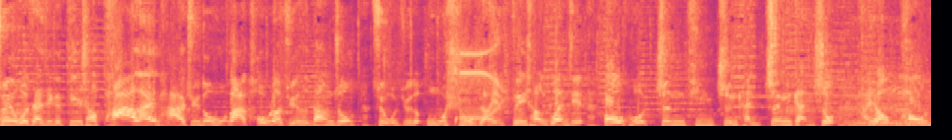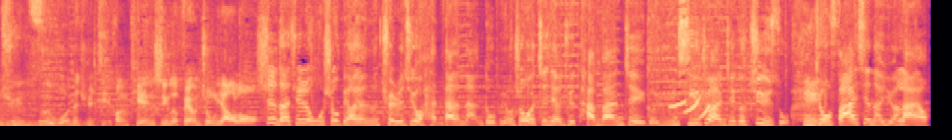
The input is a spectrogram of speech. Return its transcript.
所以我在这个地上爬来爬去都无法投入到角色当中。所以我觉得无实物表演非常关键，包括真听、真看、真感受，还要抛去自我，那就是解放天性了，非常。重要喽，是的，其实无实物表演呢，确实具有很大的难度。比如说，我之前去探班这个《云溪传》这个剧组，就发现呢，原来哦，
